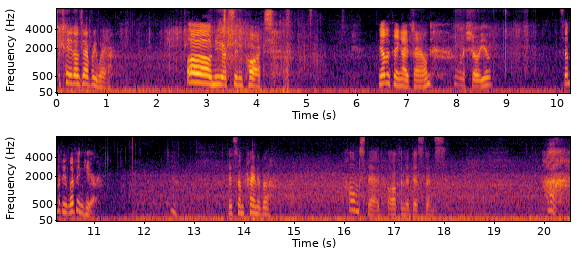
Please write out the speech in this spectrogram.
Potatoes everywhere. Oh, New York City parks. The other thing I found, I want to show you. Somebody living here. Yeah. There's some kind of a homestead off in the distance.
